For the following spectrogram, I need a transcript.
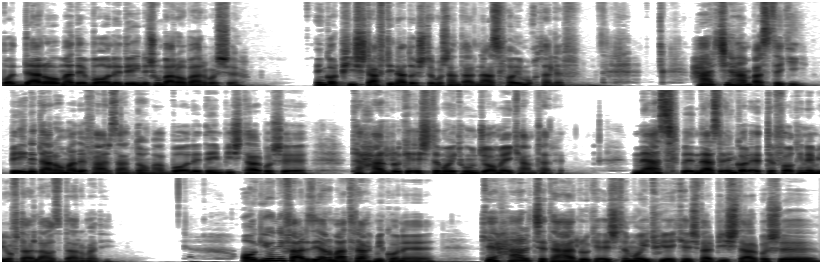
با درآمد والدینشون برابر باشه. انگار پیشرفتی نداشته باشن در نسل‌های مختلف. هرچی همبستگی بین درآمد فرزندان و والدین بیشتر باشه تحرک اجتماعی تو اون جامعه کمتره. نسل به نسل انگار اتفاقی نمیفته در لحاظ درآمدی. آگیونی فرضیه رو مطرح می‌کنه که هرچه تحرک اجتماعی توی کشور بیشتر باشه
